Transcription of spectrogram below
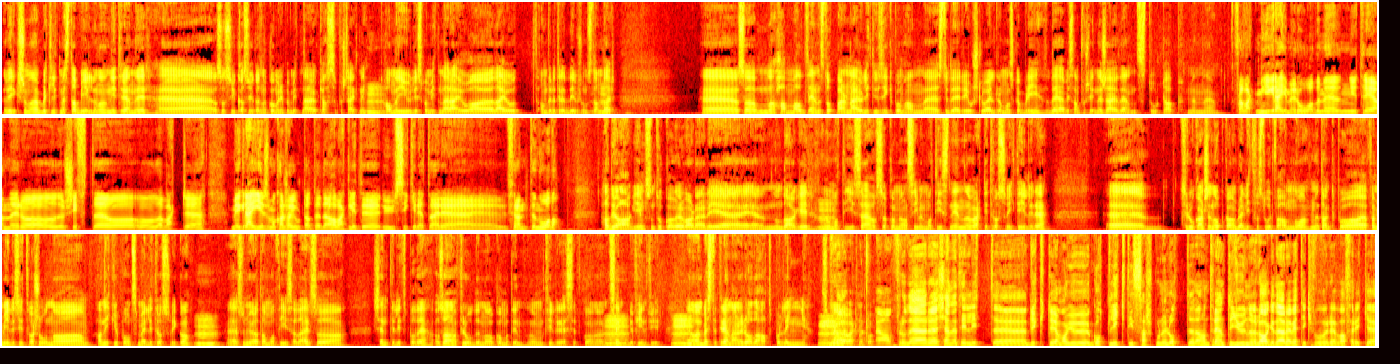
det virker som det har blitt litt mer stabile nå. Ny trener. Uh, og så Suka Suka som kommer inn på midten der, er jo klasseforsterkning. Han og Julius på midten der er jo, det er jo andre-tredjedivisjonsstandard. Eh, så Hamad, ene stopperen, er jo litt usikker på om han eh, studerer i Oslo eller om han skal bli. Så det, hvis han forsvinner, så er jo det en stort tap. Men eh, For det har vært mye greier med Rådet, med ny trener og skifte, og, og det har vært eh, mye greier som kanskje har gjort at det, har vært litt eh, usikkerhet der eh, frem til nå, da. hadde jo Agim som tok over, var der i, i noen dager og måtte gi seg. Og så kom jo han Simen Mathisen inn, og vært i Trosvik tidligere. Eh, tror kanskje den oppgaven ble litt for stor for han nå, med tanke på familiesituasjonen. Og han gikk jo på en smell i Trosvik òg, mm. som gjorde at han måtte gi seg der. Så kjente litt på det. Og så har Frode nå kommet inn som tidligere SFK. En Kjempefin fyr. En av de beste trenerne Råde har hatt på lenge, som jeg har vært med på. Ja, Frode er, kjenner jeg til litt uh, dyktig. Han var jo godt likt i Sarpsborg 08 da han trente juniorlaget der. Jeg vet ikke hvor, hvorfor, ikke,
